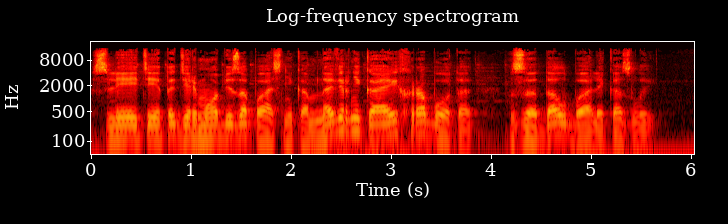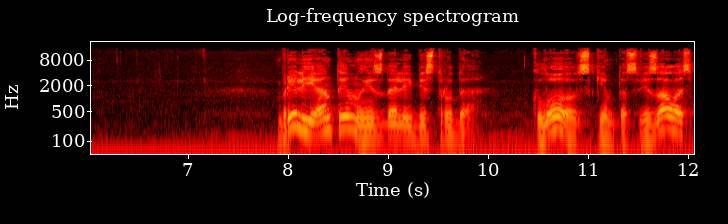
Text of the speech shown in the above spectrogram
Слейте это дерьмо безопасникам. Наверняка их работа. Задолбали козлы. Бриллианты мы сдали без труда. Кло с кем-то связалась,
